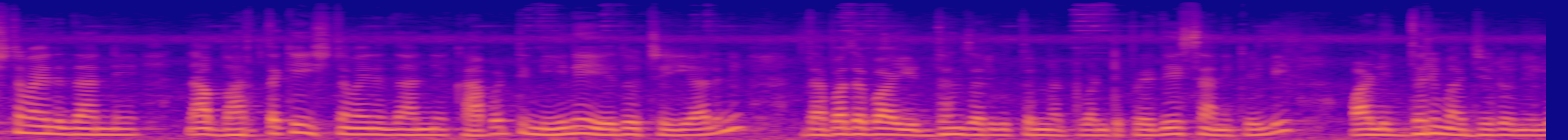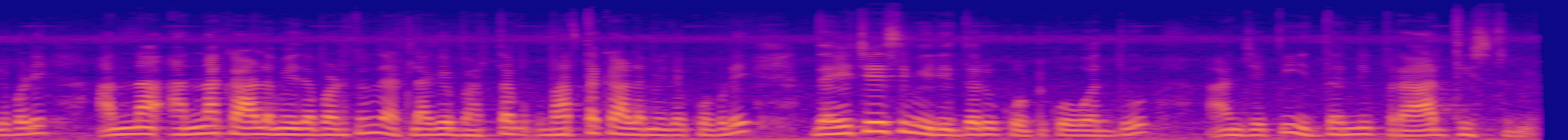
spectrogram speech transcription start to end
ఇష్టమైన దాన్ని నా భర్తకి ఇష్టమైన దాన్ని కాబట్టి నేనే ఏదో చేయాలని దబదబా యుద్ధం జరుగుతున్నటువంటి ప్రదేశానికి వెళ్ళి వాళ్ళిద్దరి మధ్యలో నిలబడి అన్న అన్న కాళ్ళ మీద పడుతుంది అట్లాగే భర్త భర్త కాళ్ళ మీద కూబడి దయచేసి మీరిద్దరూ కొట్టుకోవద్దు అని చెప్పి ఇద్దరిని ప్రార్థిస్తుంది.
